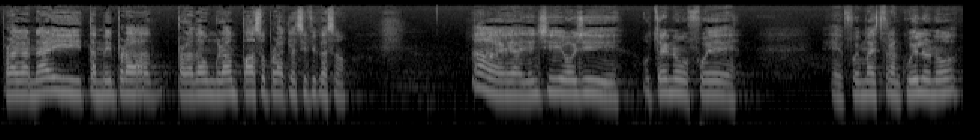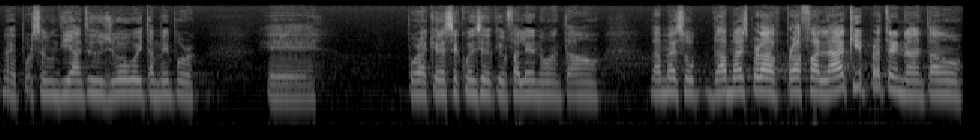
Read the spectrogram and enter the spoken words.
para ganhar e também para para dar um grande passo para a classificação. Ah, a gente hoje o treino foi eh, foi mais tranquilo, não? Eh, por ser um dia antes do jogo e também por eh, por aquela sequência que eu falei, não? Então dá mais dá mais para para falar que para treinar. Então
